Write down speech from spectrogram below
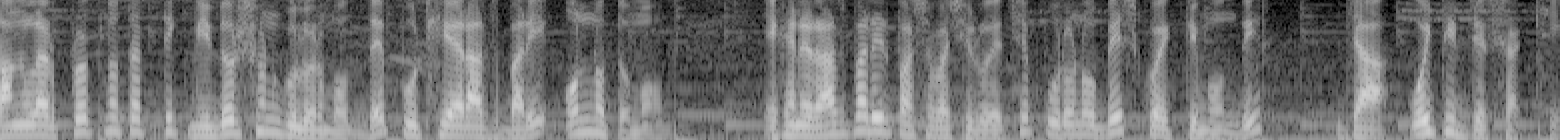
বাংলার প্রত্নতাত্ত্বিক নিদর্শনগুলোর মধ্যে পুঠিয়া রাজবাড়ি অন্যতম। এখানে রাজবাড়ির পাশাপাশি রয়েছে পুরনো বেশ কয়েকটি মন্দির যা ঐতিহ্যের সাক্ষী।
